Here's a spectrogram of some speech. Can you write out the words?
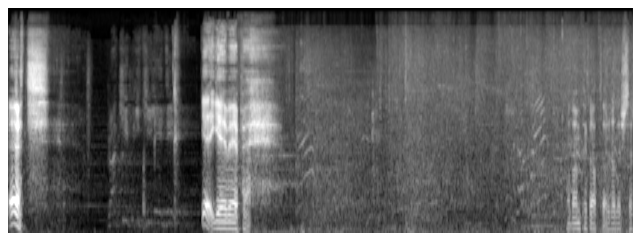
Evet. GGVP. Adam tek attı arkadaşlar.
